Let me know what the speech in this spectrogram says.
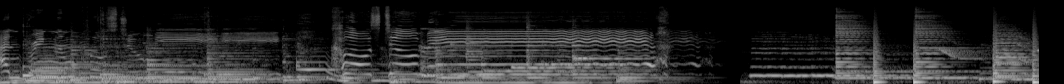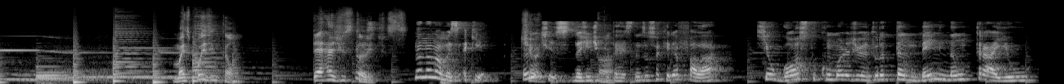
and bring them close to me. Close to me. Mas pois então, Terras Distantes. Não, não, não, mas aqui, Tinha- antes da gente ir pro Ah. Terra Distante, eu só queria falar que eu gosto como Hora de Aventura também não traiu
